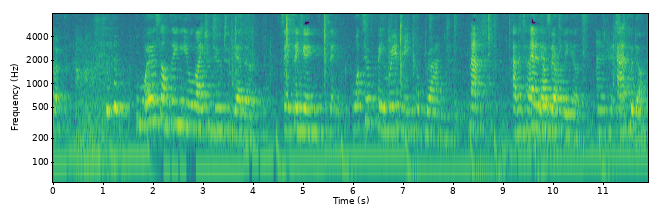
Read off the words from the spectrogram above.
her. What is something you like to do together? Sing. Singing. Sing. What's your favorite makeup brand? Mac. Anastasia. Beverly Hills. And it hits And her. Huda.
